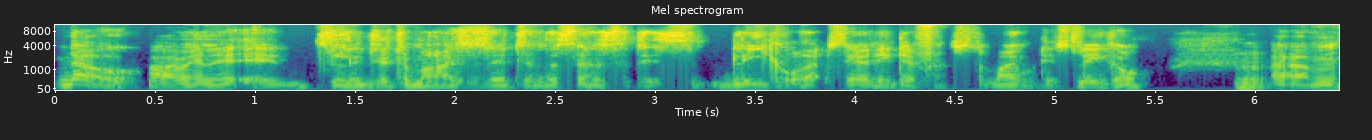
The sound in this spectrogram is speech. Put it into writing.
No, I mean it, it, legitimizes it in the sense that it's legal. That's the only difference. At the moment, it's legal. Mm. Um,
